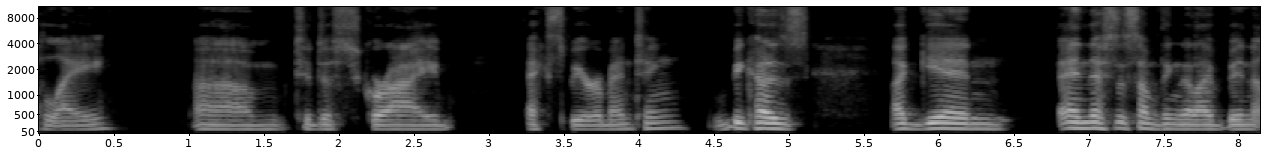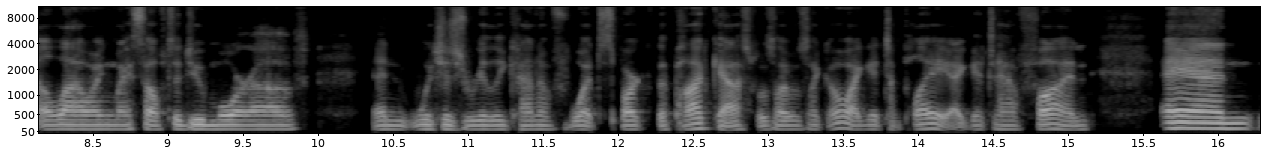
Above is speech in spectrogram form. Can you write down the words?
play um to describe experimenting because again and this is something that I've been allowing myself to do more of and which is really kind of what sparked the podcast was I was like, "Oh, I get to play. I get to have fun." And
